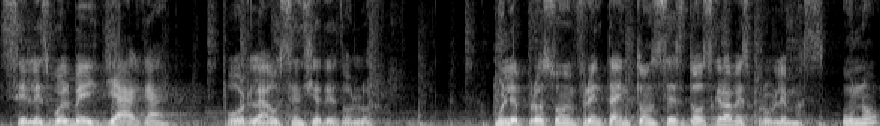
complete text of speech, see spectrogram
se les vuelve llaga por la ausencia de dolor. Un leproso enfrenta entonces dos graves problemas. Uno,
